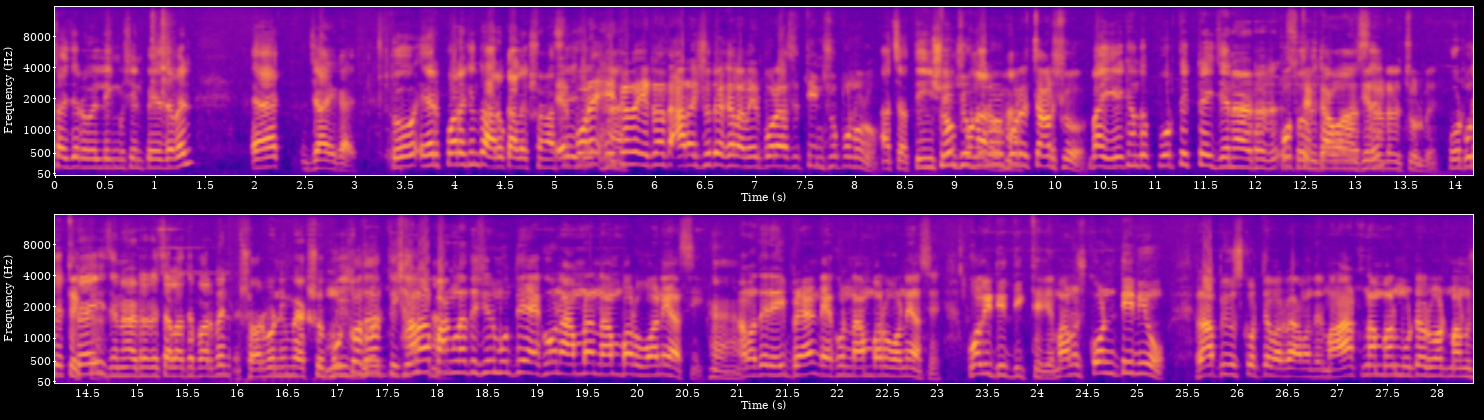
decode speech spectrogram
সাইজের ওয়েল্ডিং মেশিন পেয়ে যাবেন এক জায়গায়। তো এরপরে কিন্তু আরও কালেকশন আছে এরপরে হ্যাঁ। এটা এটা আড়াইশো দেখালাম এরপরে আছে তিনশো পনেরো। আচ্ছা তিনশো তিনশো পনেরো পনেরো পরে চারশো। ভাই এখানে তো প্রত্যেকটাই জেনারেটর ছবি প্রত্যেকটা দেওয়া আমাদের আছে। জেনারেটরে চলবে প্রত্যেকটাই জেনারেটরে চালাতে পারবেন। সর্বনিম্ন একশো মোট কথা সারা হ্যাঁ। বাংলাদেশের মধ্যে এখন আমরা নাম্বার ওয়ানে আছি। হ্যাঁ, হ্যাঁ। আমাদের এই ব্র্যান্ড এখন নাম্বার ওয়ানে আছে কোয়ালিটির দিক থেকে। মানুষ কন্টিনিউ রাপ ইউজ করতে পারবে আমাদের আট নাম্বার মোটা রড মানুষ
